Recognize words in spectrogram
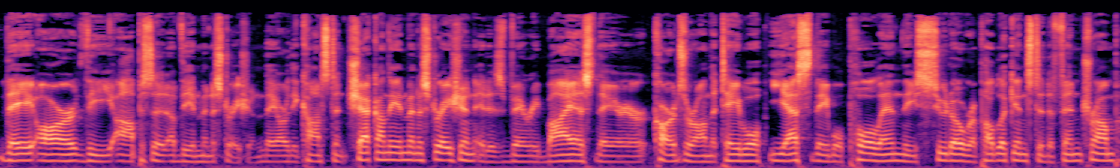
They are the opposite of the administration. They are the constant check on the administration. It is very biased. Their cards are on the table. Yes, they will pull in these pseudo Republicans to defend Trump,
